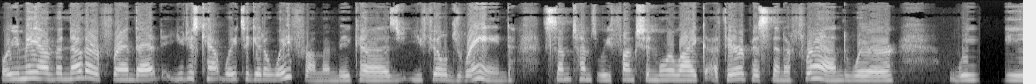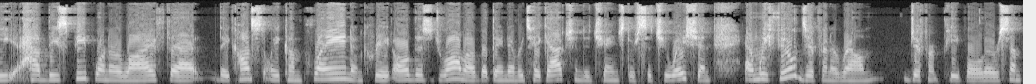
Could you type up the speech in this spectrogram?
Or you may have another friend that you just can't wait to get away from him because you feel drained. Sometimes we function more like a therapist than a friend where we have these people in our life that they constantly complain and create all this drama, but they never take action to change their situation. And we feel different around different people. There are some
